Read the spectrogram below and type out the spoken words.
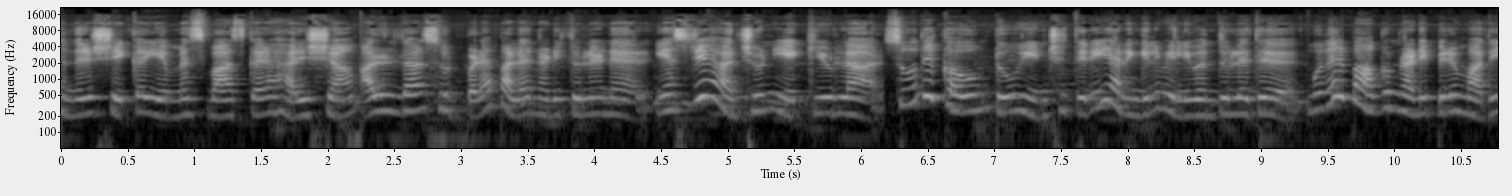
சந்திரசேகர் எம். எஸ். பாஸ்கர் ஹரிஷா அருள்தாஸ் உட்பட பலர் நடித்துள்ளனர். எஸ். ஜே. அர்ஜுன் இயக்கியுள்ளார். சூதுக்கவும் டூ இன்று திரையரங்கில் வெளிவந்துள்ளது. முதல் பாகம் நடைபெறும் அதே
